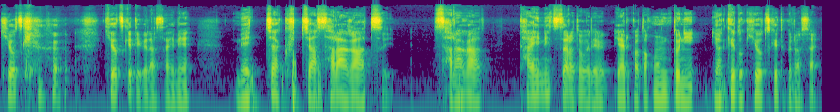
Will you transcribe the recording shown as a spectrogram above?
気をつけ、気をつけてくださいね。めちゃくちゃ皿が熱い。皿が、耐熱皿とかでやる方、本当に、やけど気をつけてください。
